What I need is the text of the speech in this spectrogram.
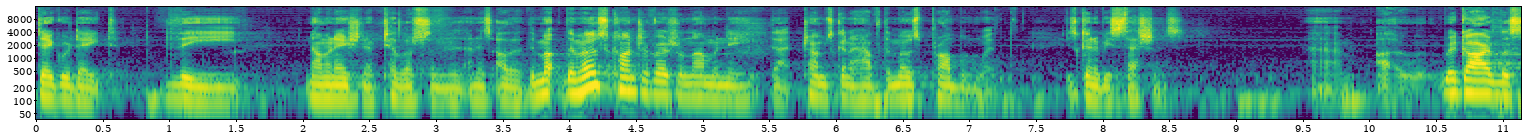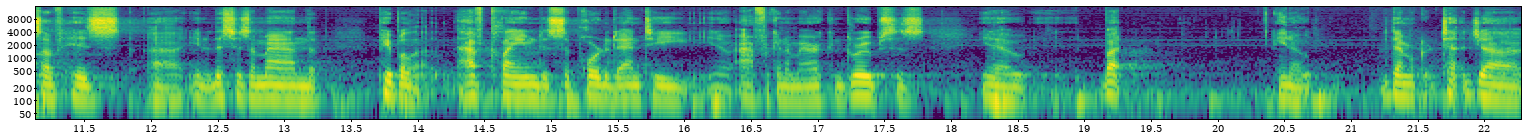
degrade the nomination of Tillerson and his other. The, mo- the most controversial nominee that Trump's going to have the most problem with is going to be Sessions. Um, uh, regardless of his, uh, you know, this is a man that people have claimed has supported anti, you know, African American groups, is, you know, but, you know, Democrat uh,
